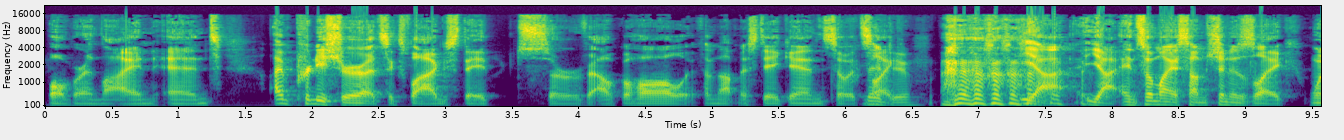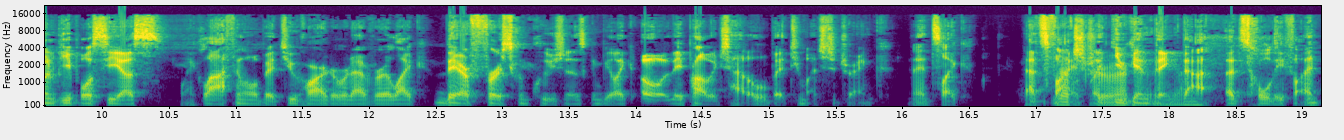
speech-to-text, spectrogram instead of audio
while we're in line. And i'm pretty sure at six flags they serve alcohol if i'm not mistaken so it's they like yeah yeah and so my assumption is like when people see us like laughing a little bit too hard or whatever like their first conclusion is going to be like oh they probably just had a little bit too much to drink and it's like that's fine. That's true, like you can think yeah. that. That's totally fine.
